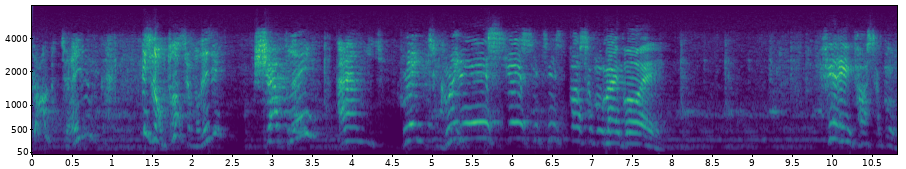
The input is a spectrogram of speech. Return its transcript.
Doctor, it's not possible, is it? Chaplain and great, great. Yes, yes, it is possible, my boy. Very possible.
